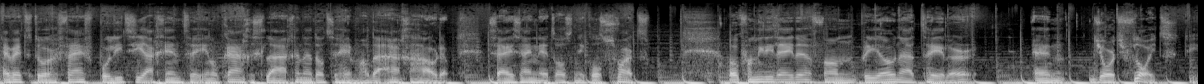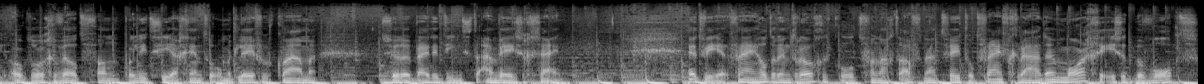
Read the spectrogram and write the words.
Hij werd door vijf politieagenten in elkaar geslagen nadat ze hem hadden aangehouden. Zij zijn net als Nichols zwart. Ook familieleden van Breonna Taylor en George Floyd, die ook door geweld van politieagenten om het leven kwamen, zullen bij de dienst aanwezig zijn. Het weer vrij helder en droog. Het koelt vannacht af naar 2 tot 5 graden. Morgen is het bewolkt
